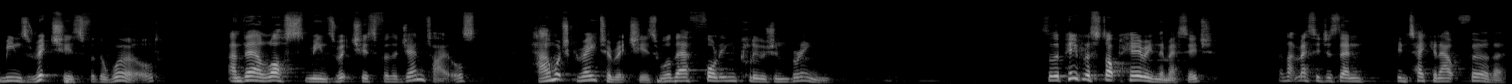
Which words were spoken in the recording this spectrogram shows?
means riches for the world, and their loss means riches for the Gentiles, how much greater riches will their full inclusion bring? So the people have stopped hearing the message, and that message has then been taken out further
